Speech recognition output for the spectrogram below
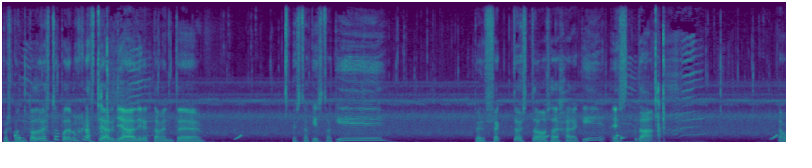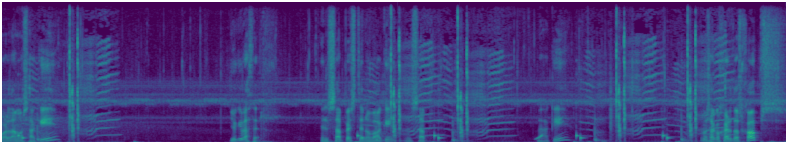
Pues con todo esto podemos craftear ya directamente esto aquí, esto aquí. Perfecto, esto lo vamos a dejar aquí. Esta La guardamos aquí ¿Yo qué iba a hacer? El sap este no va aquí. El sap Va aquí. Vamos a coger dos hops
